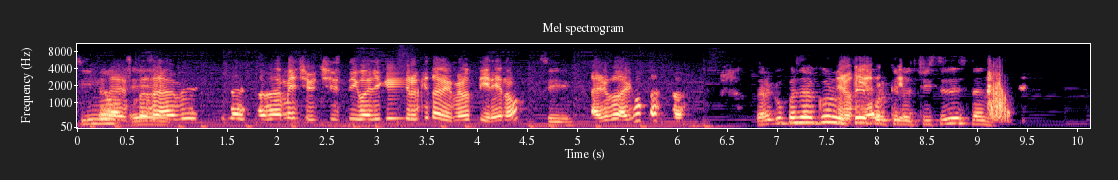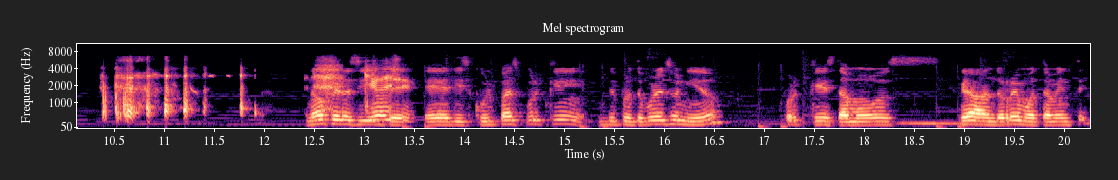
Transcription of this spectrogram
Sí, no, la, vez eh, pasada me, la vez pasada me eché un chiste igual y que creo que también me lo tiré, ¿no? sí. Algo, algo pasó. Algo pasado con Pero usted que- porque los chistes están. No, pero sí, ¿Qué iba a eh, decir? eh, disculpas porque de pronto por el sonido, porque estamos grabando remotamente.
